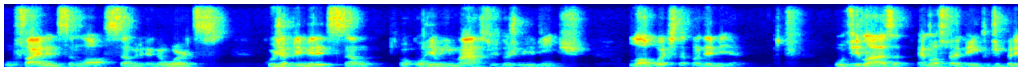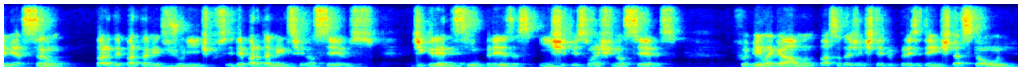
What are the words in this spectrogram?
o Finance and Law Summit and Awards, cuja primeira edição ocorreu em março de 2020, logo antes da pandemia. O FILASA é nosso evento de premiação para departamentos jurídicos e departamentos financeiros de grandes empresas e instituições financeiras. Foi bem legal, no ano passado a gente teve o presidente da Stone,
